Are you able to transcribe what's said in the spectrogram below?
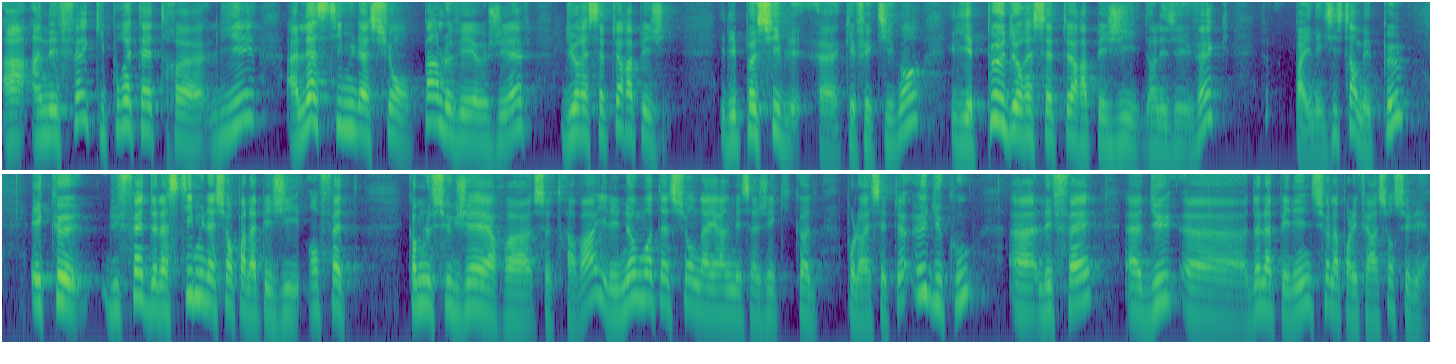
a un effet qui pourrait être lié à la stimulation par le VEGF du récepteur APJ. Il est possible euh, qu'effectivement, il y ait peu de récepteurs APJ dans les EUVEC, pas inexistants, mais peu, et que du fait de la stimulation par l'APJ, en fait, comme le suggère euh, ce travail, il y a une augmentation de l'ARN messager qui code pour le récepteur, et du coup, euh, l'effet de la péline sur la prolifération cellulaire.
